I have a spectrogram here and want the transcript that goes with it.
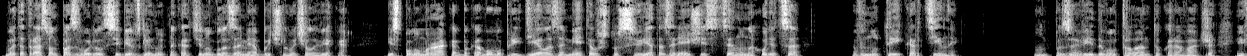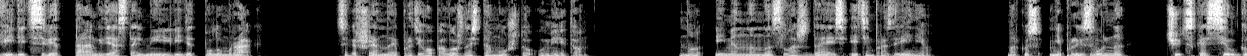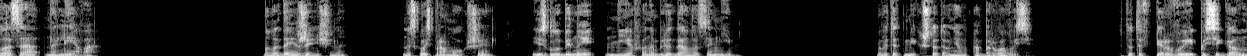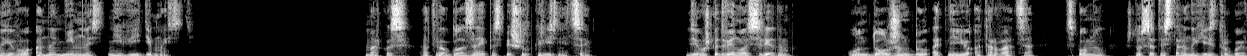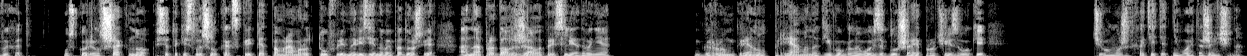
В этот раз он позволил себе взглянуть на картину глазами обычного человека. Из полумрака бокового предела заметил, что свет, озаряющий сцену, находится внутри картины. Он позавидовал таланту Караваджо видеть свет там, где остальные видят полумрак. Совершенная противоположность тому, что умеет он. Но именно наслаждаясь этим прозрением, Маркус непроизвольно чуть скосил глаза налево. Молодая женщина, насквозь промокшая, из глубины нефа наблюдала за ним. В этот миг что-то в нем оборвалось. Кто-то впервые посягал на его анонимность, невидимость. Маркус отвел глаза и поспешил к ризнице. Девушка двинулась следом. Он должен был от нее оторваться. Вспомнил, что с этой стороны есть другой выход. Ускорил шаг, но все-таки слышал, как скрипят по мрамору туфли на резиновой подошве. Она продолжала преследование. Гром грянул прямо над его головой, заглушая прочие звуки. Чего может хотеть от него эта женщина?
